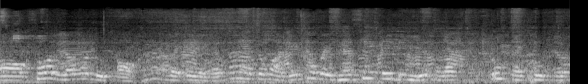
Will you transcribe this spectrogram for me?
ออกส้นแล้วก็หลุดออกข้างไปเองครับแม่จังหวะนี้เข้าไปแพสซิ่งได้ดีสำหรับลูกในทุนครับ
